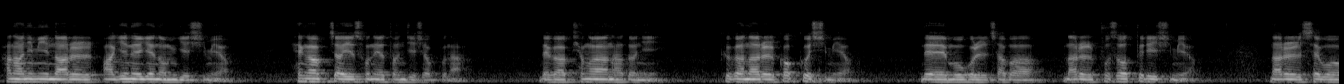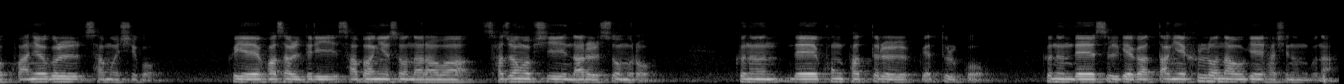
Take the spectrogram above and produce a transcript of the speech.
하나님이 나를 악인에게 넘기시며 행악자의 손에 던지셨구나. 내가 평안하더니 그가 나를 꺾으시며 내 목을 잡아 나를 부서뜨리시며 나를 세워 관역을 삼으시고 그의 화살들이 사방에서 날아와 사정없이 나를 쏘므로 그는 내 콩팥들을 꿰뚫고 그는 내 쓸개가 땅에 흘러나오게 하시는구나.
